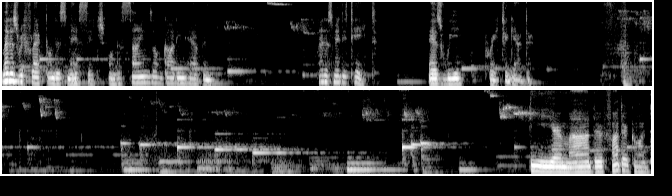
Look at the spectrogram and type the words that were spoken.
let us reflect on this message, on the signs of God in heaven. Let us meditate as we pray together. Dear Mother, Father God,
